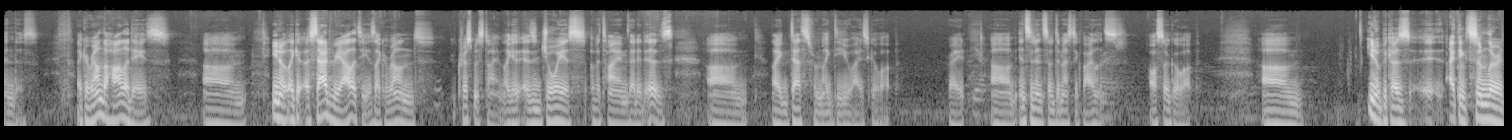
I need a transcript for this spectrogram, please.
in this. Like around the holidays, um, you know, like a, a sad reality is like around Christmas time, like as joyous of a time that it is, um, like deaths from like DUIs go up, right? Yeah. Um, incidents of domestic violence also go up. Um, you know, because uh, I think similar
